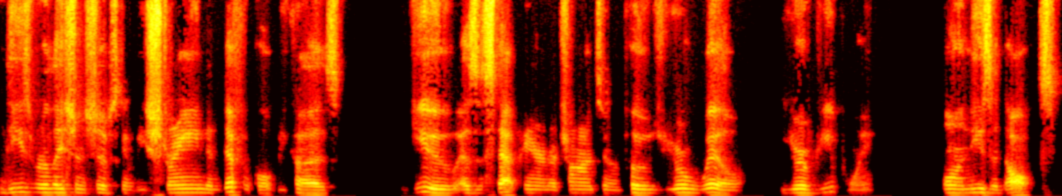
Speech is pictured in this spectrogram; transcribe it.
these relationships can be strained and difficult because you as a step parent are trying to impose your will, your viewpoint on these adults.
